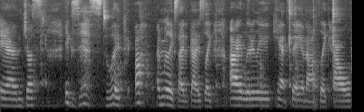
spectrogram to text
and just exist. Like, oh, I'm really excited, guys. Like, I literally can't say enough, like, how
